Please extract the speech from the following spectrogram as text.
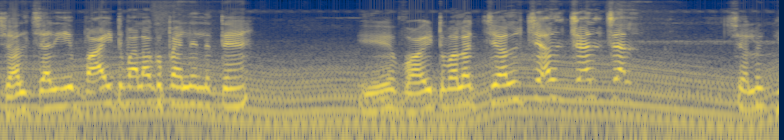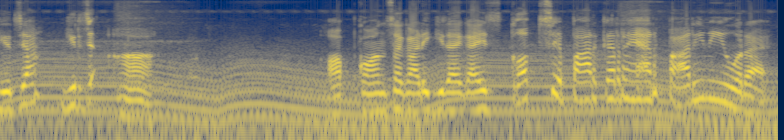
चल चल, ये वाइट वाला को पहले लेते हैं। ये वाइट वाला, चल चल चल चल। चलो, गिर जा गिर जा। हाँ। आप कौन सा गाड़ी गिराएगा? इस कब से पार कर रहे हैं यार? पार ही नहीं हो रहा है।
